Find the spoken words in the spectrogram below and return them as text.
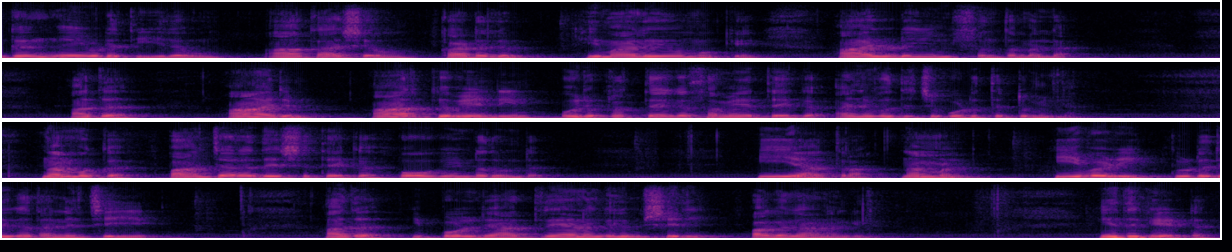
ഗംഗയുടെ തീരവും ആകാശവും കടലും ഹിമാലയവും ഒക്കെ ആരുടെയും സ്വന്തമല്ല. അത് ആരും ആർക്ക് വേണ്ടിയും ഒരു പ്രത്യേക സമയത്തേക്ക് അനുവദിച്ചു കൊടുത്തിട്ടുമില്ല. നമുക്ക് പാഞ്ചാല ദേശത്തേക്ക് പോകേണ്ടതുണ്ട്. ഈ യാത്ര നമ്മൾ ഈ വഴി തുടരുക തന്നെ ചെയ്യും. അത് ഇപ്പോൾ രാത്രിയാണെങ്കിലും ശരി പകലാണെങ്കിലും. ഇത് കേട്ട്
